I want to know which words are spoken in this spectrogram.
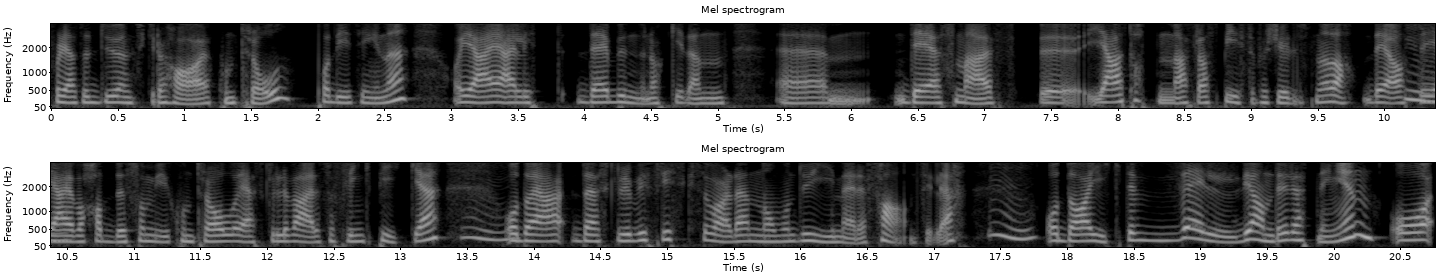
Fordi at du ønsker å ha kontroll på de tingene, og jeg er litt Det bunner nok i den um, Det som er uh, Jeg har tatt den meg fra spiseforstyrrelsene, da. Det at mm. jeg hadde så mye kontroll, og jeg skulle være så flink pike. Mm. Og da jeg, da jeg, skulle bli frisk, så var det 'nå må du gi mer faen, Silje'. Mm. Og da gikk det veldig andre retningen. Og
